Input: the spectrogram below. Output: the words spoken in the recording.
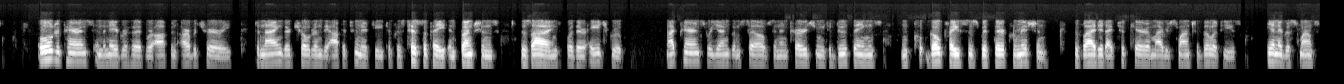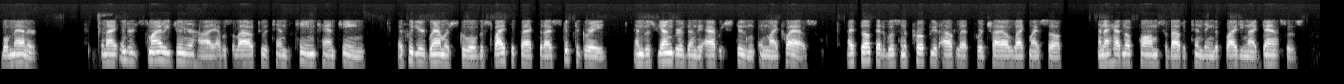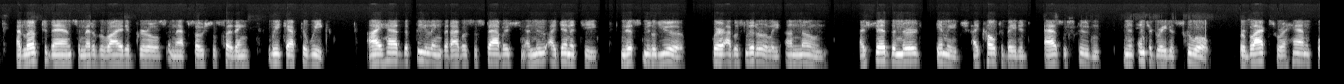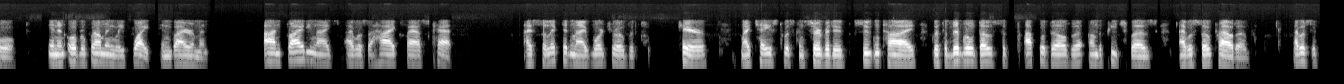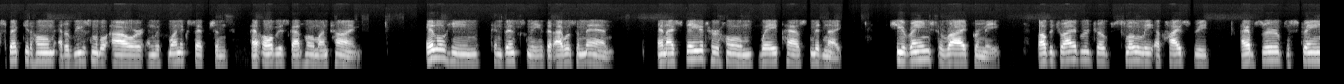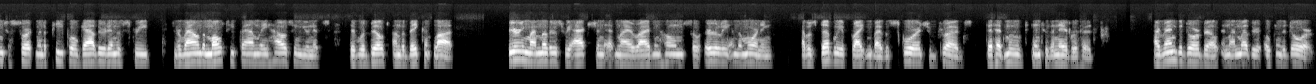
Older parents in the neighborhood were often arbitrary, denying their children the opportunity to participate in functions designed for their age group. My parents were young themselves and encouraged me to do things and go places with their permission, provided I took care of my responsibilities in a responsible manner. When I entered Smiley Junior High, I was allowed to attend the teen canteen at Whittier Grammar School, despite the fact that I skipped a grade and was younger than the average student in my class. I felt that it was an appropriate outlet for a child like myself, and I had no qualms about attending the Friday night dances. I loved to dance and met a variety of girls in that social setting week after week. I had the feeling that I was establishing a new identity in this milieu where I was literally unknown. I shed the nerd image I cultivated as a student in an integrated school where blacks were a handful in an overwhelmingly white environment. On Friday nights, I was a high class cat. I selected my wardrobe with care. My taste was conservative, suit and tie, with a liberal dose of aqua velva on the peach fuzz I was so proud of. I was expected home at a reasonable hour, and with one exception, I always got home on time. Elohim convinced me that I was a man, and I stayed at her home way past midnight. She arranged a ride for me. While the driver drove slowly up High Street, I observed a strange assortment of people gathered in the street and around the multi-family housing units that were built on the vacant lot. Fearing my mother's reaction at my arriving home so early in the morning, I was doubly frightened by the scourge of drugs that had moved into the neighborhood. I rang the doorbell and my mother opened the door.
